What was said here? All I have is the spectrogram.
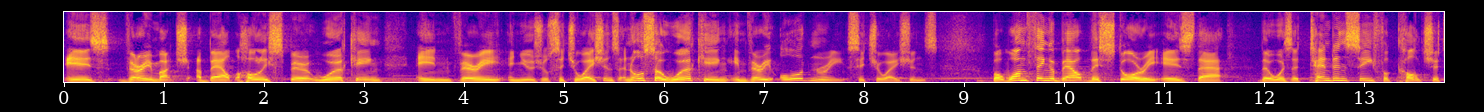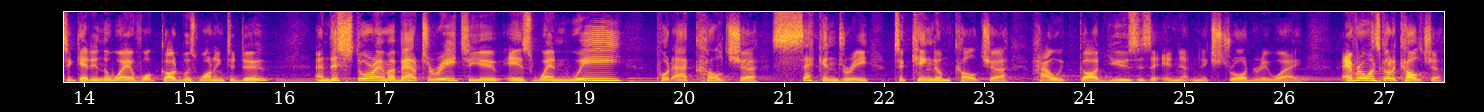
is very much about the Holy Spirit working in very unusual situations and also working in very ordinary situations. But one thing about this story is that there was a tendency for culture to get in the way of what God was wanting to do. And this story I'm about to read to you is when we put our culture secondary to kingdom culture, how God uses it in an extraordinary way. Everyone's got a culture,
